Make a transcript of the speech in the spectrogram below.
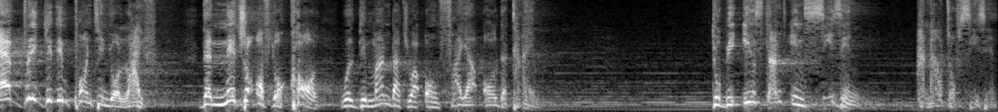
every given point in your life the nature of your call will demand that you are on fire all the time to be instant in season and out of season.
